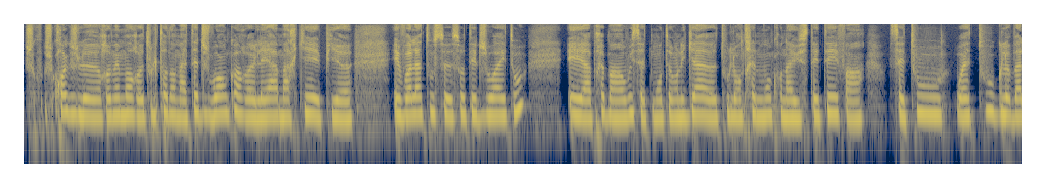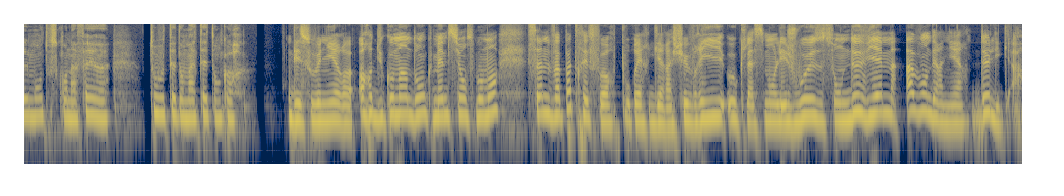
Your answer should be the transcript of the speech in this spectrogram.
je, crois que je le remémore euh, tout le temps dans ma tête. Je vois encore euh, Léa marquer et puis et voilà tous sauter de joie et tout. Et après ben oui cette montée en Liga, tout l'entraînement qu'on a eu cet été, enfin c'est tout ouais tout globalement tout ce qu'on a fait, tout est dans ma tête encore. Des souvenirs hors du commun donc, même si en ce moment ça ne va pas très fort pour Erguera Chevry. Au classement, les joueuses sont 9e avant-dernière de Liga.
